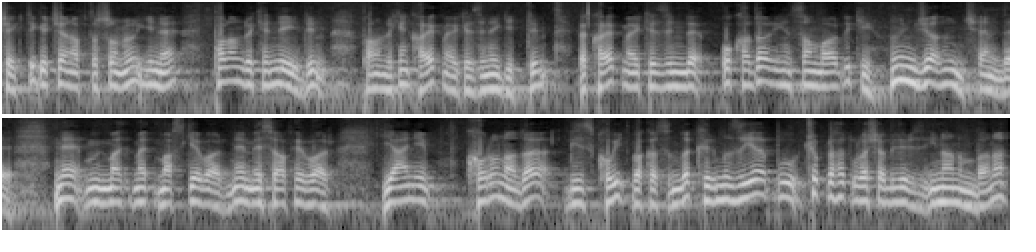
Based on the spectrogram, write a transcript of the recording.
çekti. Geçen hafta sonu yine Palandöken'deydim. Palandöken kayak merkezine gittim. Ve kayak merkezinde o kadar insan vardı ki hınca hınç hem de. Ne ma- ma- maske var ne mesafe var. Yani koronada biz Covid vakasında kırmızıya bu çok rahat ulaşabiliriz inanın bana.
